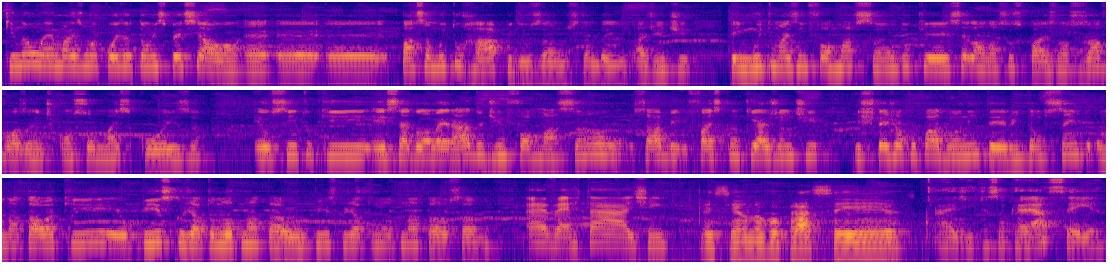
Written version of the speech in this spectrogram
Que não é mais uma coisa tão especial. É, é- é- passa muito rápido os anos também. A gente tem muito mais informação do que, sei lá, nossos pais, nossos avós. A gente consome mais coisa. Eu sinto que esse aglomerado de informação, sabe, faz com que a gente esteja ocupado o ano inteiro. Então sempre, o Natal aqui, eu pisco, já tô no outro Natal. Eu pisco, já tô no outro Natal, sabe? É verdade. Esse ano eu vou pra ceia. Ai, gente, eu só quero é a ceia.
